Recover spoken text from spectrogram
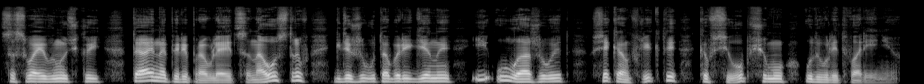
со своей внучкой, тайно переправляется на остров, где живут аборигены, и улаживает все конфликты ко всеобщему удовлетворению.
